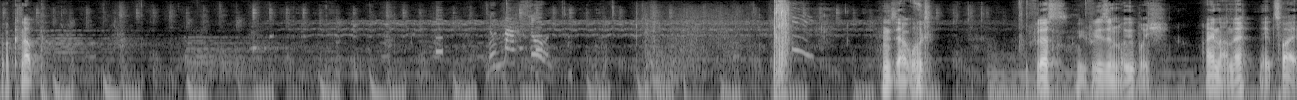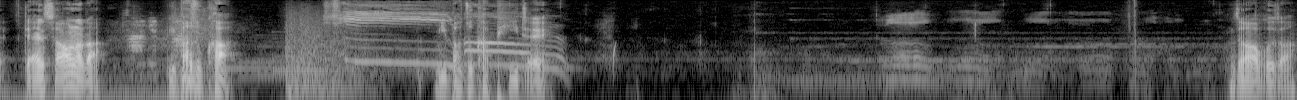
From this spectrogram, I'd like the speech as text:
War knapp. Sehr gut. Wie viel, ist, wie viele sind noch übrig? Einer, ne? Ne, zwei. Der ist auch noch da. Wie Bazooka. Wie Bazooka Pete, ey. So, wo ist er?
